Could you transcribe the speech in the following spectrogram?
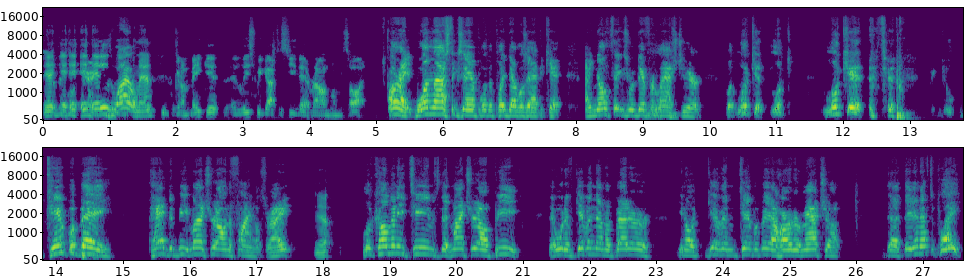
It, it, it, it is wild, man. We're gonna make it. At least we got to see that round when we saw it. All right, one last example to play devil's advocate. I know things were different last year, but look at look look at Tampa Bay had to beat Montreal in the finals, right? Yeah. Look how many teams that Montreal beat that would have given them a better, you know, given Tampa Bay a harder matchup that they didn't have to play.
